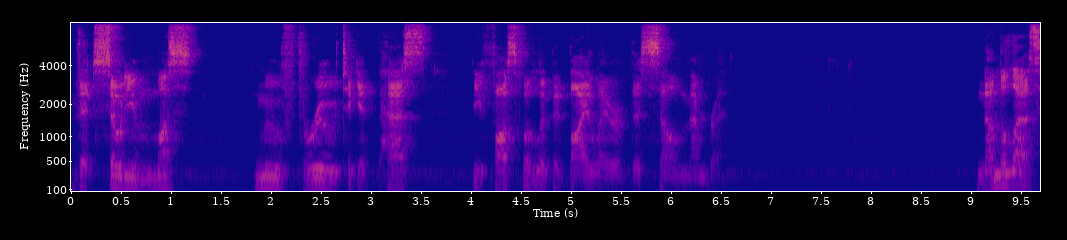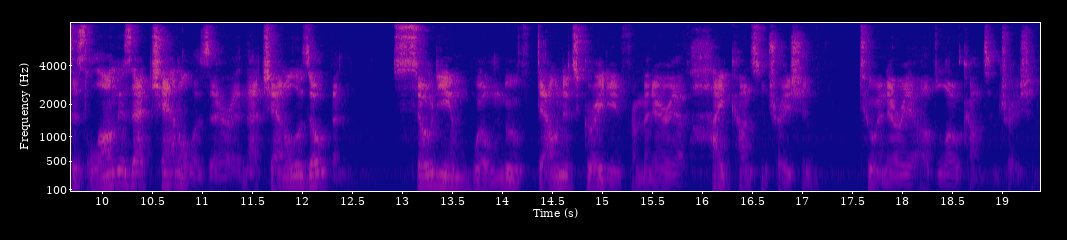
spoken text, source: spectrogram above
that sodium must move through to get past the phospholipid bilayer of this cell membrane. Nonetheless, as long as that channel is there and that channel is open, sodium will move down its gradient from an area of high concentration to an area of low concentration.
